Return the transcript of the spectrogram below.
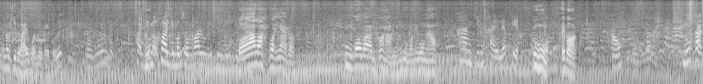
ไม่ต้องกินหลายปวดลูกไอ้ปื๊ดเราพูดแบบพ่อกินบักพ่อกินบักสมบ่ลูกอีสิบ่บ่บ่ยากหรอกหูบ่ว่าอันเขาหามหยังหูบ่ในวงเฮาห้ามกินไข่และเป็ดคือหูให้บอก เอาหนูกัด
